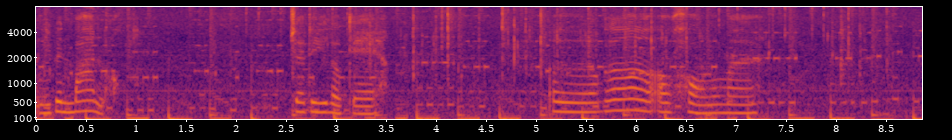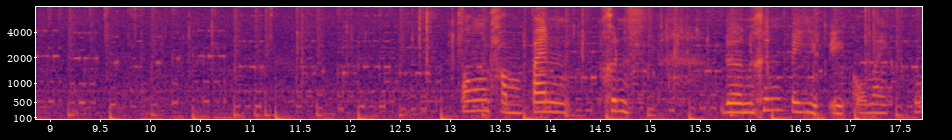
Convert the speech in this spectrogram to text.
อาก่อนนี้เป็นบ้านเหรอ จะดีเหรอแก เออ แล้วก็เอาของลงมา ต้องทำแป้นขึ้น เดินขึ้นไปหยิบอีก โอ้ไม่ก็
